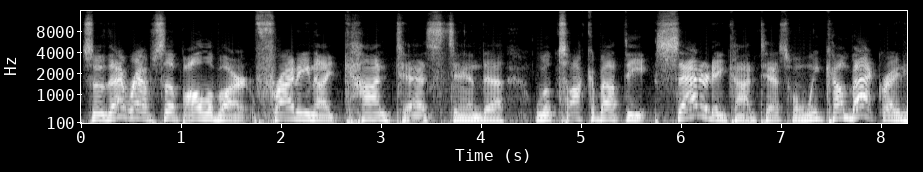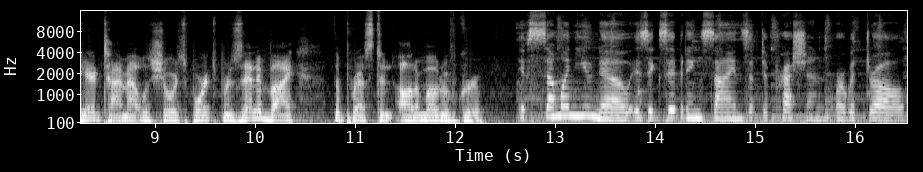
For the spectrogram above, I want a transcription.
So that wraps up all of our Friday night contests, and uh, we'll talk about the Saturday contest when we come back right here. Timeout with Shore Sports, presented by the Preston Automotive Group. If someone you know is exhibiting signs of depression or withdrawal,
